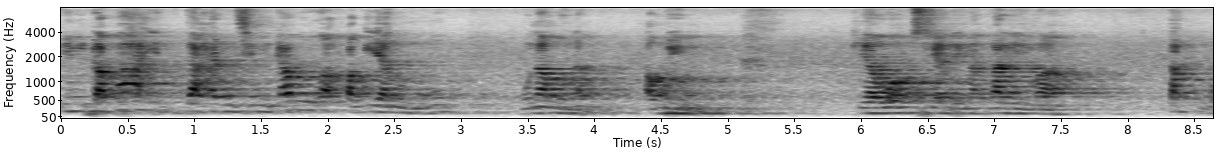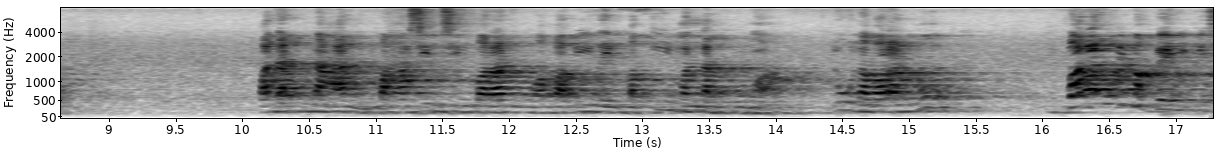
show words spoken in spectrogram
in kapait dahan sin kabuka pagiyang mo, muna-muna, awin. Kiyawak siya din ang kalima padat na ang simbaran mo apamilay makiman nagbunga. Doon na baran mo. Baran ni magbenefit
